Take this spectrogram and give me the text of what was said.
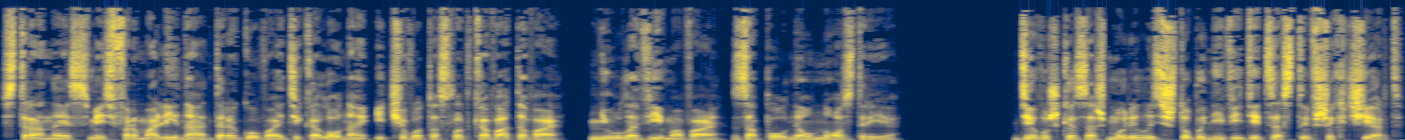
странная смесь формалина, дорогого одеколона и чего-то сладковатого, неуловимого, заполнил ноздри. Девушка зажмурилась, чтобы не видеть застывших черт,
